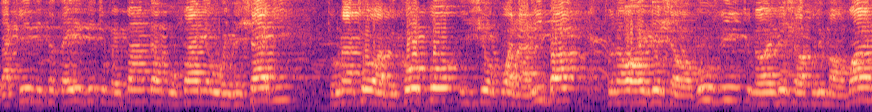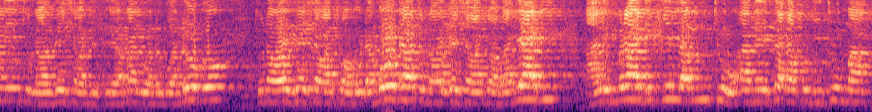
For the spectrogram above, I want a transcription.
lakini sasa hivi tumepanga kufanya uwezeshaji. Tunatoa mikopo isiyokuwa na riba, tunawawezesha wavuvi, tunawawezesha wakulima wa mwani, tunawawezesha wajasiriamali wadogo wadogo, tunawawezesha watu wa bodaboda, tunawawezesha watu wa bajaji, alimradi kila mtu anayetaka kujituma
